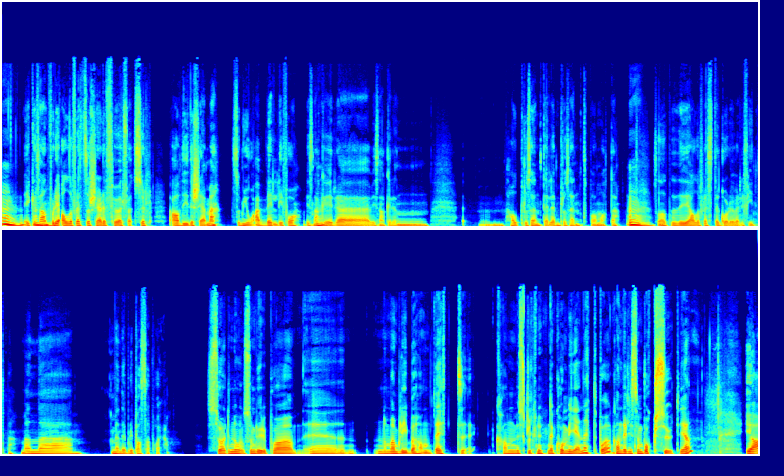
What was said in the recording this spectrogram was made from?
Mm. ikke sant? For de aller fleste så skjer det før fødsel av de det skjer med, som jo er veldig få. Vi snakker, eh, vi snakker en mm, halv prosent eller en prosent, på en måte. Mm. Sånn at de aller fleste går det jo veldig fint med. Men, eh, men det blir passa på, ja. Så er det noen som lurer på eh, Når man blir behandlet, kan muskelknutene komme igjen etterpå? Kan de liksom vokse ut igjen? Ja,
